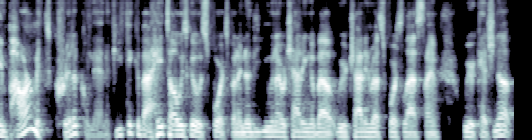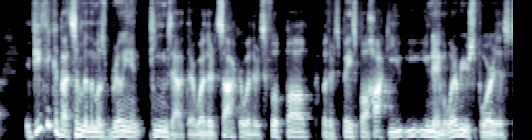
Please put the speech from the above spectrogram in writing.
empowerment's critical man. If you think about I hate to always go with sports but i know that you and i were chatting about we were chatting about sports last time we were catching up. If you think about some of the most brilliant teams out there whether it's soccer whether it's football whether it's baseball hockey you, you name it whatever your sport is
